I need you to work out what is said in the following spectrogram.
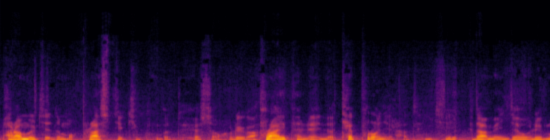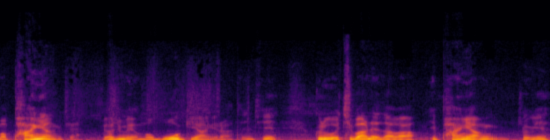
발암 물질도 뭐 플라스틱 제품부터 해서 우리가 프라이팬에 있는 테프론이라든지 그 다음에 이제 우리 뭐 방향제 요즘에 뭐 모기향이라든지 그리고 집안에다가 이 방향 쪽에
